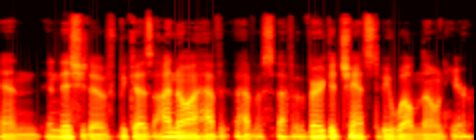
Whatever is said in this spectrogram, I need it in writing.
and initiative because I know I have have a, have a very good chance to be well known here.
